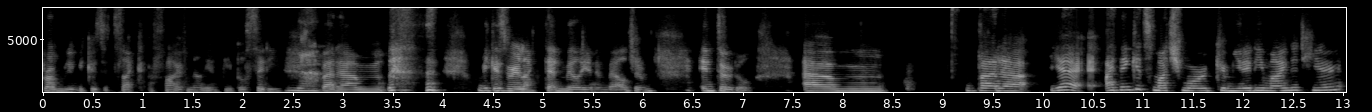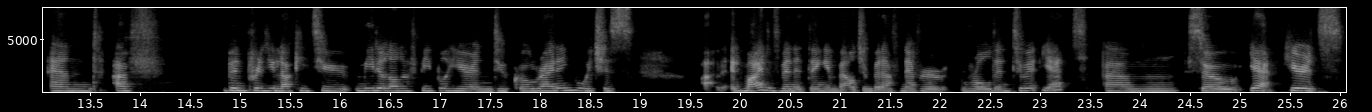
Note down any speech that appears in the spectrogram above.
probably because it's like a five million people city, Yeah. but um, because we're like 10 million in Belgium in total. Um, but uh, yeah, I think it's much more community minded here, and I've been pretty lucky to meet a lot of people here and do co-writing, which is uh, it might have been a thing in Belgium, but I've never rolled into it yet. Um, so yeah, here it's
